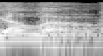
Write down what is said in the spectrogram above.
Yellow.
